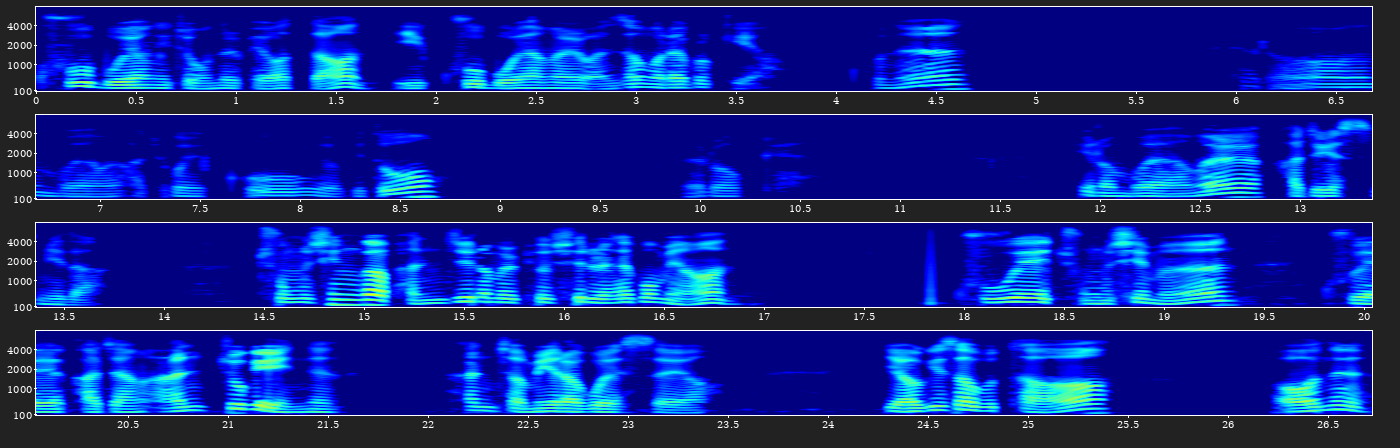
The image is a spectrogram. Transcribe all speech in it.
구 모양이죠. 오늘 배웠던 이 구 모양을 완성을 해볼게요. 구는 이런 모양을 가지고 있고 여기도 이렇게 이런 모양을 가지겠습니다. 중심과 반지름을 표시를 해보면 구의 중심은 구의 가장 안쪽에 있는 한 점이라고 했어요. 여기서부터 어느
